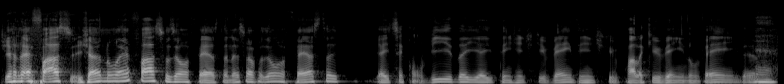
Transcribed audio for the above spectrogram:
já não é fácil, já não é fácil fazer uma festa, né? Você vai fazer uma festa e aí você convida e aí tem gente que vem, tem gente que fala que vem e não vem. né?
